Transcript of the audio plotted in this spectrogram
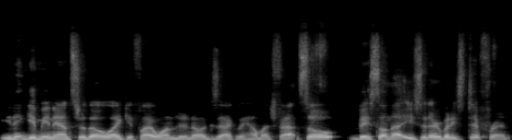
you didn't give me an answer though. Like if I wanted to know exactly how much fat. So based on that, you said everybody's different.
